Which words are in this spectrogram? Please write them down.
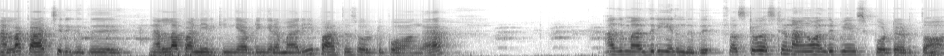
நல்லா காய்ச்சிருக்குது நல்லா பண்ணியிருக்கீங்க அப்படிங்கிற மாதிரி பார்த்து சொல்லிட்டு போவாங்க. அது மாதிரி இருந்தது. ஃபஸ்ட்டு ஃபஸ்ட்டு நாங்கள் வந்து பீன்ஸ் போட்டு எடுத்தோம்.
